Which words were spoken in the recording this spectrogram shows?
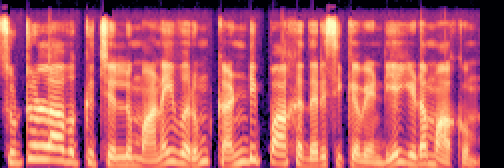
சுற்றுலாவுக்கு செல்லும் அனைவரும் கண்டிப்பாக தரிசிக்க வேண்டிய இடமாகும்.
